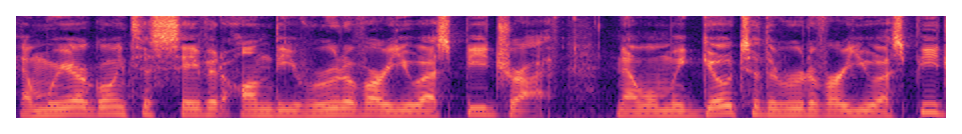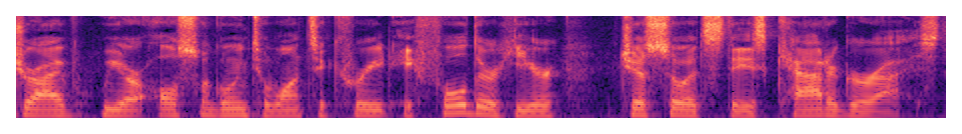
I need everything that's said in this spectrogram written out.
and we are going to save it on the root of our USB drive. Now, when we go to the root of our USB drive, we are also going to want to create a folder here just so it stays categorized.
